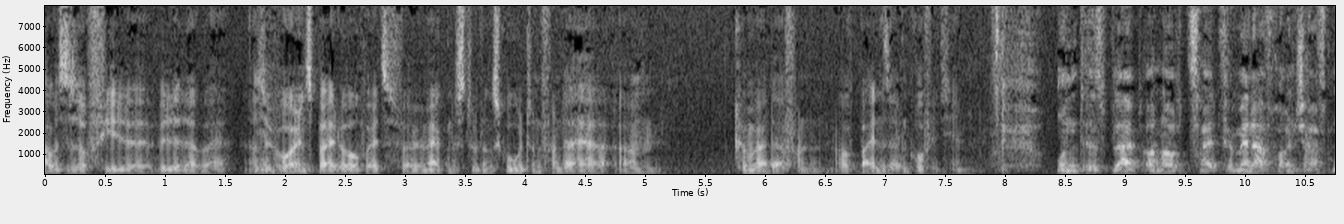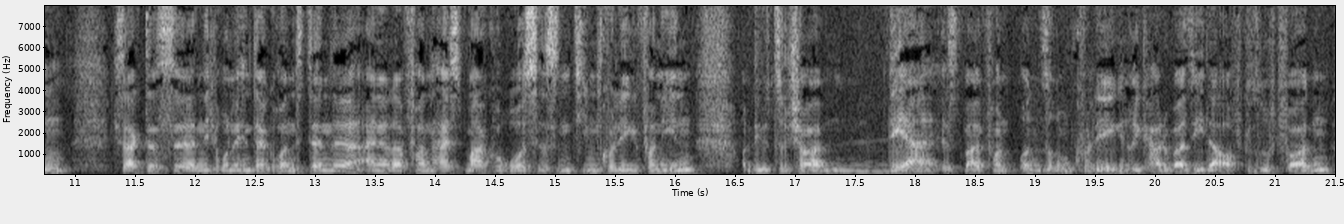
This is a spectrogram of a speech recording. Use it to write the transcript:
aber es ist auch viel äh, Wille dabei. Also wir wollen es beide auch, weil, weil wir merken, es tut uns gut und von daher ähm, können wir davon auf beiden Seiten profitieren. Und es bleibt auch noch Zeit für Männerfreundschaften. Ich sage das äh, nicht ohne Hintergrund, denn äh, einer davon heißt Marco Russ, ist ein Teamkollege von Ihnen. Und liebe Zuschauer, der ist mal von unserem Kollegen Ricardo Basile aufgesucht worden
